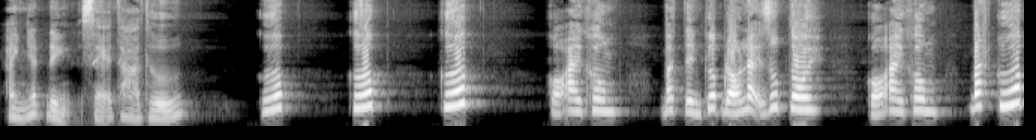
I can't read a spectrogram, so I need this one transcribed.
anh nhất định sẽ tha thứ. Cướp! Cướp! Cướp! Có ai không? Bắt tên cướp đó lại giúp tôi! Có ai không? Bắt cướp!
